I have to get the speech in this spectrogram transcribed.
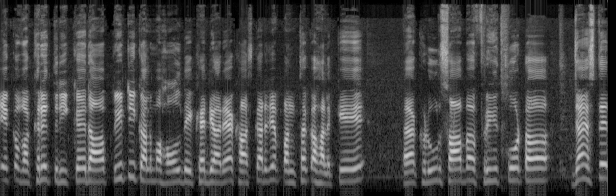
ਇੱਕ ਵੱਖਰੇ ਤਰੀਕੇ ਦਾ ਪੋਲੀਟੀਕਲ ਮਾਹੌਲ ਦੇਖਿਆ ਜਾ ਰਿਹਾ ਖਾਸ ਕਰ ਜੇ ਪੰਥਕ ਹਲਕੇ ਅ, ਖਡੂਰ ਸਾਹਿਬ ਫਰੀਦਕੋਟ ਜਾਂ ਇਸ ਦੇ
